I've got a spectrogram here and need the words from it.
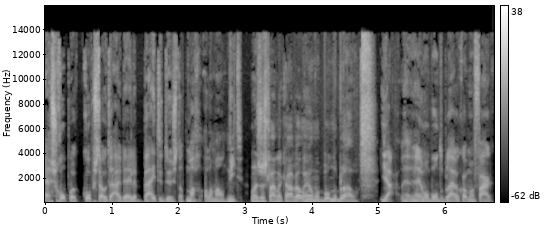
Schoppen, kopstoten uitdelen. Bijten dus. Dat mag allemaal niet. Maar ze slaan elkaar wel helemaal bondenblauw. Ja, helemaal bonte-blauw. Er komen vaak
